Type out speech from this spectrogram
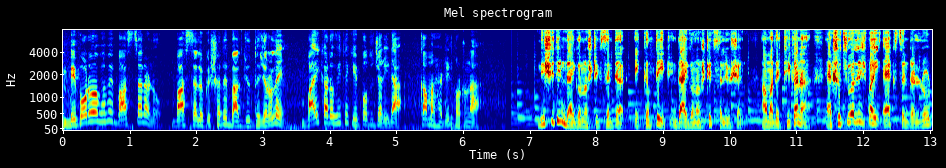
বেপরোয়াভাবে বাস চালানো বাস চালকের সাথে বাগযুদ্ধে জড়ালেন বাইক আরোহী থেকে পথচারীরা। কামারহাটির ঘটনা। নিশিদিন ডায়াগনস্টিক সেন্টার এ কমপ্লিট ডায়াগনস্টিক সলিউশন। আমাদের ঠিকানা একশো চুয়াল্লিশ বাই এক সেন্ট্রাল রোড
